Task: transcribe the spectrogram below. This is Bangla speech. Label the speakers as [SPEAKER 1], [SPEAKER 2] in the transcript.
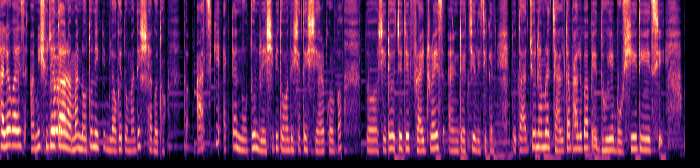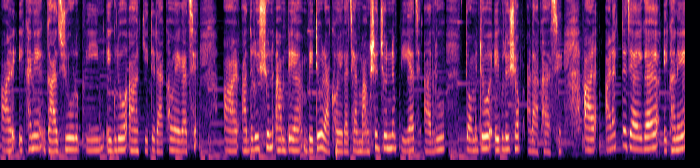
[SPEAKER 1] হ্যালো গাইজ আমি সুজাতা আর আমার নতুন একটি ব্লগে তোমাদের স্বাগত। তো আজকে একটা নতুন রেসিপি তোমাদের সাথে শেয়ার করব। তো সেটা হচ্ছে যে fried rice and chilli chicken তো তার জন্য আমরা চালটা ভালোভাবে ধুয়ে বসিয়ে দিয়েছি। আর এখানে গাজর, বিন এগুলো কেটে রাখা হয়ে গেছে। আর আদা রসুন বেটেও রাখা হয়ে গেছে। আর মাংসের জন্য পেঁয়াজ, আলু, টমেটো এগুলো সব রাখা আছে। আর আর একটা জায়গায় এখানে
